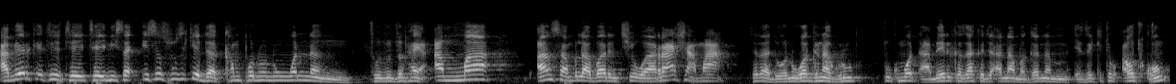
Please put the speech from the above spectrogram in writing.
amerika ita ta ta yi nisa isa su suke da kamfanonin wannan sojojin haya amma an samu labarin cewa rasha ma tana da wani wagner group kuma da america zaka ji ana maganan executive outcome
